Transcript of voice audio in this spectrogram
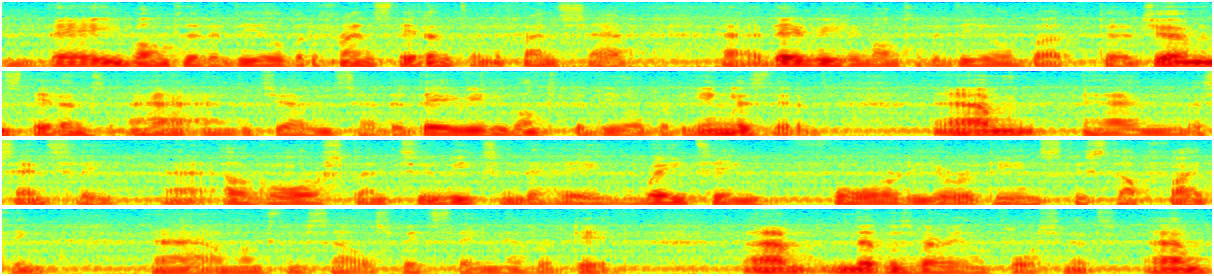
they wanted a deal, but the French didn't, and the French said uh, they really wanted a deal, but the Germans didn't, uh, and the Germans said that they really wanted a deal, but the English didn't. Um, and essentially, uh, Al Gore spent two weeks in The Hague waiting for the Europeans to stop fighting uh, amongst themselves, which they never did. Um, that was very unfortunate. Um,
